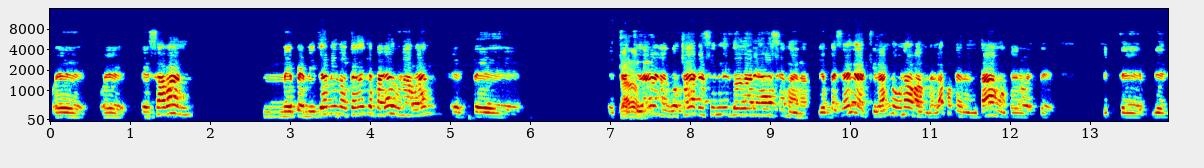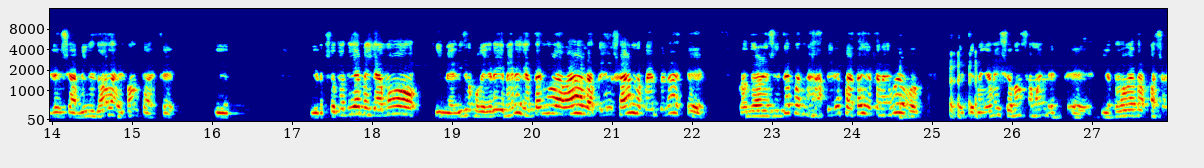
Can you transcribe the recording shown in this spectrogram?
pues, pues, esa van me permitió a mí no tener que pagar una van este, este alquilar, costaba casi mil dólares a la semana. Yo empecé alquilando una van, ¿verdad? Porque necesitábamos, pero este, este, a mil dólares, contra, este, y, y los otros días me llamó y me dijo, porque yo le dije, mire, yo tengo la van, la estoy usando, pues, ¿verdad? Este, cuando la necesité, pues me la pide para acá, yo te la vuelvo. Este, me llama y dice, no, Samuel, este, yo te lo voy a traspasar.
